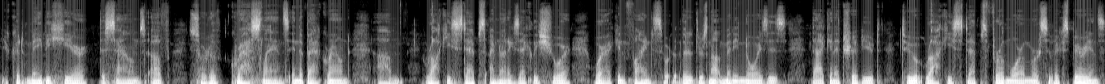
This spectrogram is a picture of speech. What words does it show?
you could maybe hear the sounds of sort of grasslands in the background. Um, rocky steppes. I'm not exactly sure where I can find sort of. There, there's not many noises that I can attribute to rocky steppes for a more immersive experience.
